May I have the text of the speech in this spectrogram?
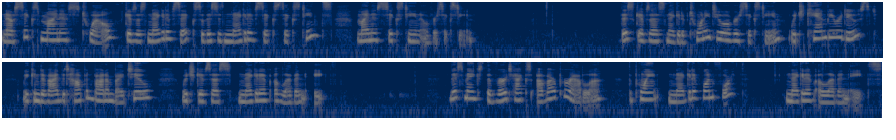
Now 6 minus 12 gives us negative 6, so this is negative 6 sixteenths minus 16 over 16. This gives us negative 22 over 16, which can be reduced. We can divide the top and bottom by 2, which gives us negative 11 eighths. This makes the vertex of our parabola the point negative 1 fourth, negative 11 eighths.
